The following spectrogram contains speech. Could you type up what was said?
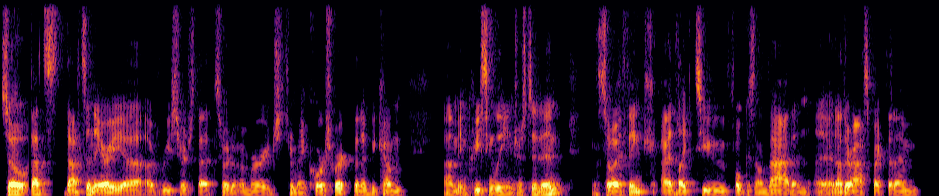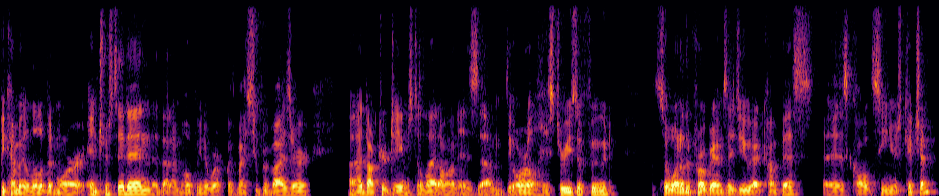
So that's that's an area of research that sort of emerged through my coursework that I've become um, increasingly interested in. So I think I'd like to focus on that. And another aspect that I'm becoming a little bit more interested in that I'm hoping to work with my supervisor, uh, Dr. James Gillett, on is um, the oral histories of food. So one of the programs I do at Compass is called Seniors Kitchen.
